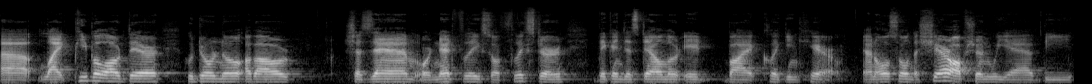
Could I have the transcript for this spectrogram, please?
uh, like people out there who don't know about Shazam or Netflix or Flixster, they can just download it by clicking here. And also on the share option, we have the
